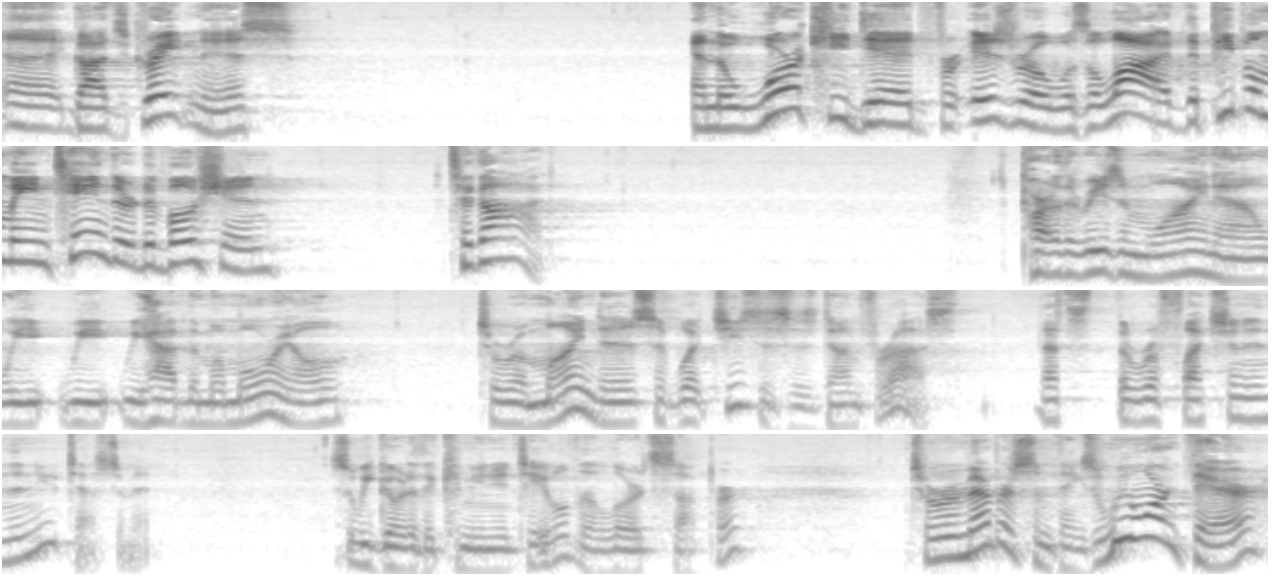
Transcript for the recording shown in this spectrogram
uh, God's greatness and the work he did for Israel was alive, the people maintained their devotion to God. Part of the reason why now we, we, we have the memorial to remind us of what Jesus has done for us. That's the reflection in the New Testament. So we go to the communion table, the Lord's Supper, to remember some things. We weren't there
